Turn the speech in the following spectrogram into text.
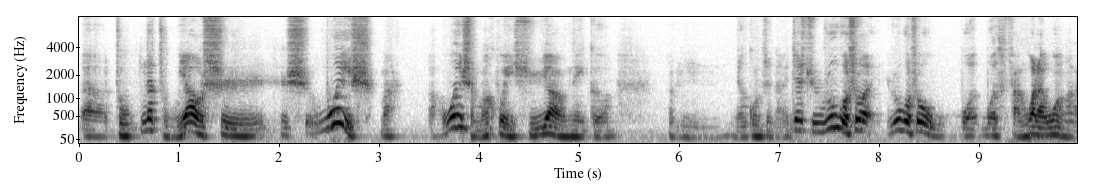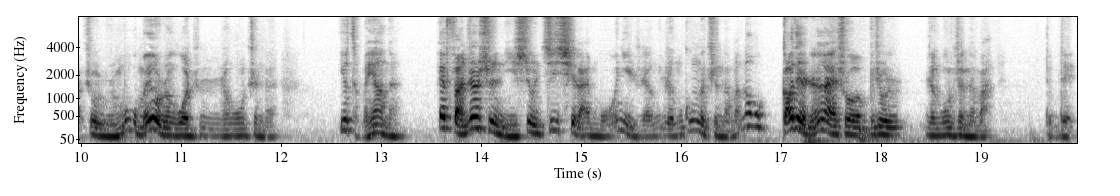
呃，主那主要是是为什么啊？为什么会需要那个，嗯，人工智能？就是如果说，如果说我我反过来问啊，就如果没有人工人工智能，又怎么样呢？哎，反正是你是用机器来模拟人人工的智能嘛，那我搞点人来说，不就是人工智能嘛？对不对？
